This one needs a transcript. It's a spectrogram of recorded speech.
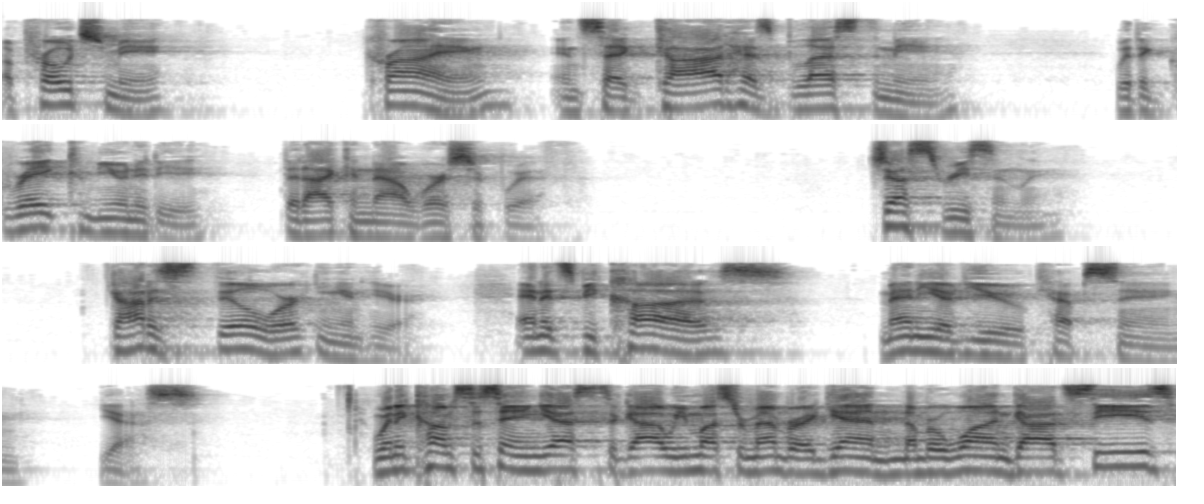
approached me, crying, and said, God has blessed me with a great community that I can now worship with. Just recently. God is still working in here. And it's because many of you kept saying yes. When it comes to saying yes to God, we must remember again, number one, God sees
